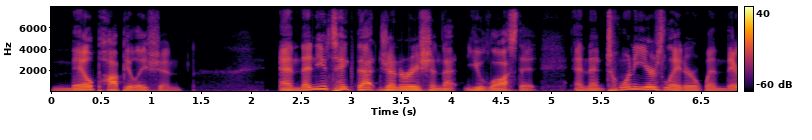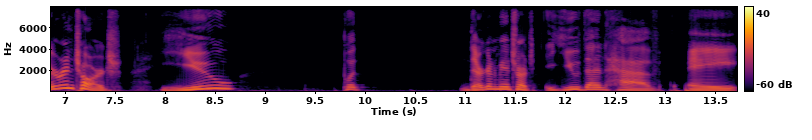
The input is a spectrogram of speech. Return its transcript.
male population and then you take that generation that you lost it, and then 20 years later, when they're in charge, you put, they're going to be in charge. You then have a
